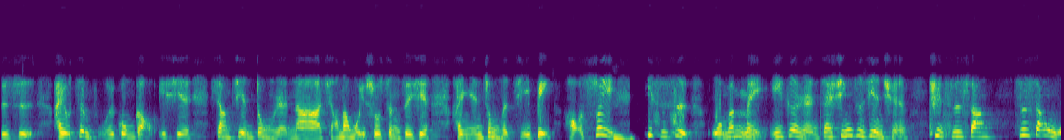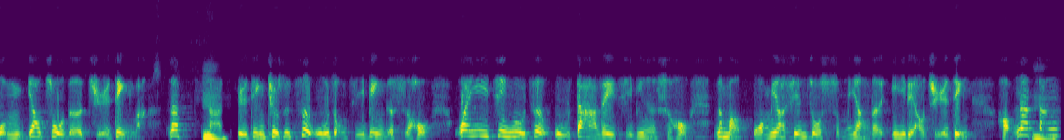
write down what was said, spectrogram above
失智，还有政府会公告一些像渐冻人啊、小脑萎缩症这些很严重的疾病，好，所以意思是我们每一个人在心智健全去咨商。咨商我们要做的决定嘛，那那决定就是这五种疾病的时候，万一进入这五大类疾病的时候，那么我们要先做什么样的医疗决定？好，那当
